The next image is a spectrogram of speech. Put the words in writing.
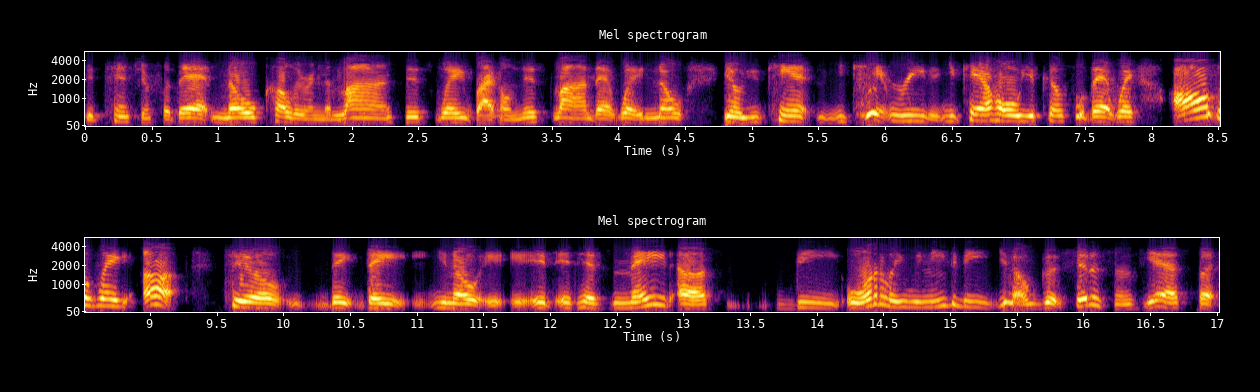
detention for that. No color in the lines this way, right on this line that way. No, you know, you can't you can't read it, you can't hold your pencil that way. All the way up till they they you know it, it it has made us be orderly. We need to be you know good citizens yes but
